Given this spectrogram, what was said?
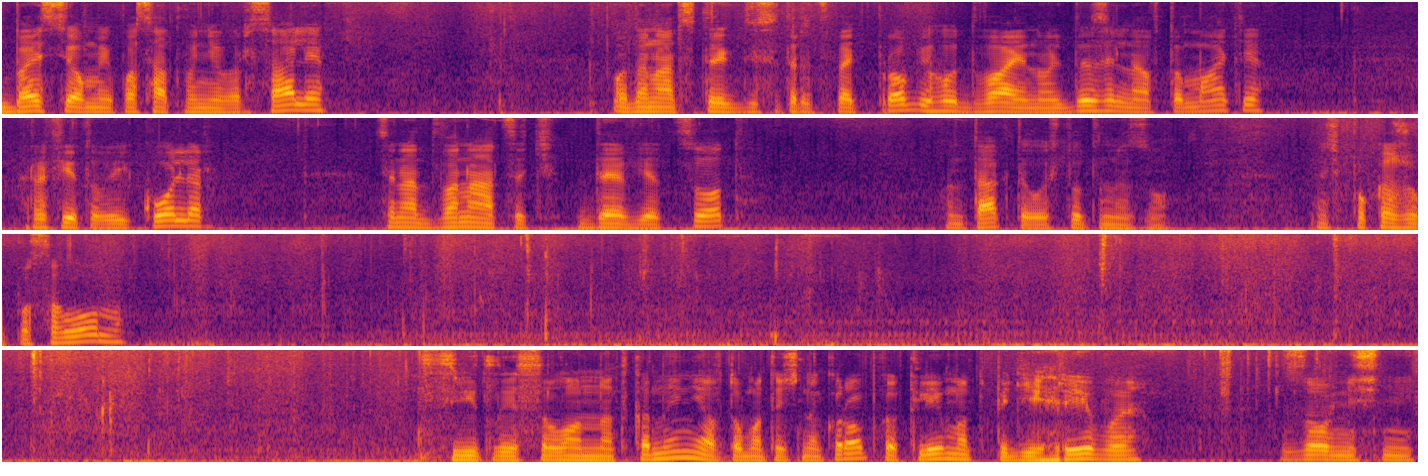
Б7 Passat в універсалі. 11 рік 235 пробігу, 2.0 дизель на автоматі, графітовий колір. Ціна 12 900. Контакти ось тут внизу. Значить, покажу по салону. Світлий салон на тканині, автоматична коробка, клімат, підігріви, зовнішній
